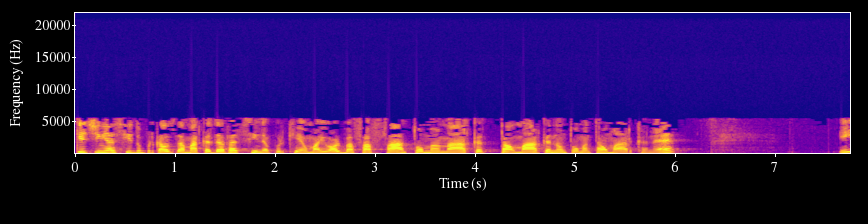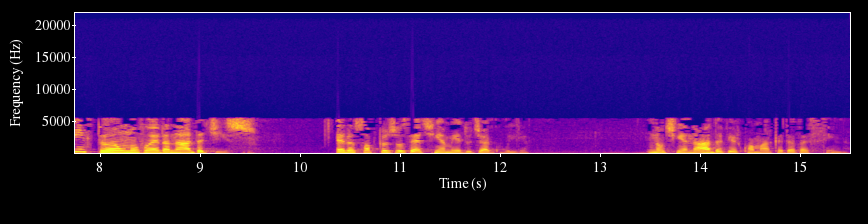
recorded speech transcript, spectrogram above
que tinha sido por causa da marca da vacina, porque é o maior bafafá, toma marca, tal marca, não toma tal marca, né? Então não era nada disso. Era só porque o José tinha medo de agulha. Não tinha nada a ver com a marca da vacina.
